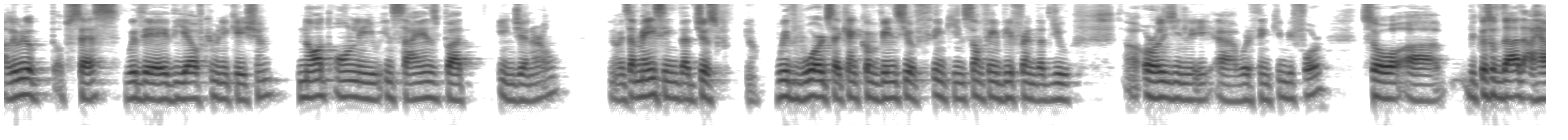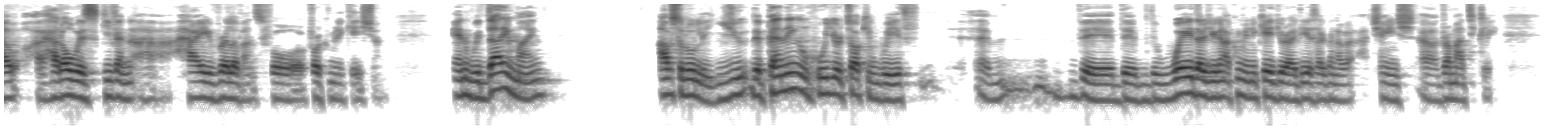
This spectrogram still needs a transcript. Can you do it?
a little bit obsessed with the idea of communication, not only in science, but in general. You know, it's amazing that just with words, I can convince you of thinking something different that you uh, originally uh, were thinking before. So uh, because of that, I have I had always given high relevance for for communication, and with that in mind, absolutely, you depending on who you're talking with, um, the, the the way that you're going to communicate your ideas are going to change uh, dramatically.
